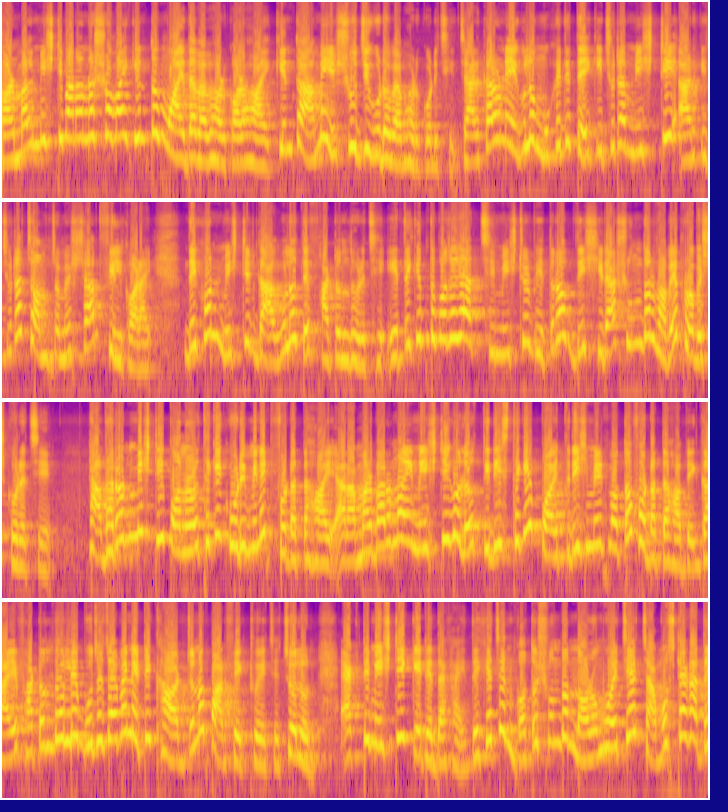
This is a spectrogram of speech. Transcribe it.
নর্মাল মিষ্টি বানানোর সময় কিন্তু ময়দা ব্যবহার করা হয়। কিন্তু আমি সুজি গুঁড়ো ব্যবহার করেছি, যার কারণে এগুলো মুখে দিতে কিছুটা মিষ্টি আর কিছুটা চমচমের স্বাদ ফিল করায়। দেখুন, মিষ্টির গাগুলোতে ফাটল ধরেছে। এতে কিন্তু বোঝা যাচ্ছে মিষ্টির ভেতর অব্দি শিরা সুন্দরভাবে প্রবেশ করেছে। সাধারণ মিষ্টি পনেরো থেকে কুড়ি মিনিট ফোটাতে হয়। আর আমার বানানো এই মিষ্টিগুলো তিরিশ থেকে পঁয়ত্রিশ মিনিট মতো ফোটাতে হবে। গায়ে ফাটল ধরলে বুঝে যাবেন এটি খাওয়ার জন্য পারফেক্ট হয়েছে। চলুন, একটি মিষ্টি কেটে দেখাই। দেখেছেন কত সুন্দর নরম হয়েছে? চামচ টাকাতে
